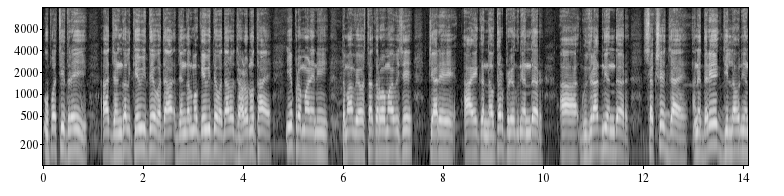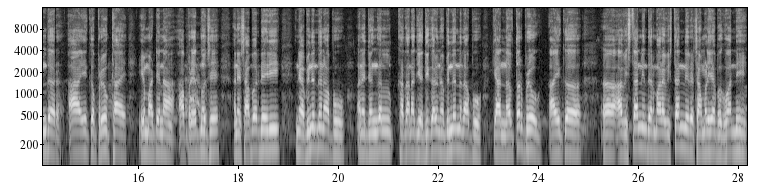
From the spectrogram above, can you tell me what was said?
ઉપસ્થિત રહી આ જંગલ કેવી રીતે વધા, જંગલમાં કેવી રીતે વધારો ઝાડોનો થાય એ પ્રમાણેની તમામ વ્યવસ્થા કરવામાં આવી છે. ત્યારે આ એક નવતર પ્રયોગની અંદર, આ ગુજરાતની અંદર સક્સેસ જાય અને દરેક જિલ્લાઓની અંદર આ એક પ્રયોગ થાય એ માટેના આ પ્રયત્નો છે. અને સાબર ડેરીને અભિનંદન આપું અને જંગલ ખાતાના જે અધિકારીઓને અભિનંદન આપું કે આ નવતર પ્રયોગ, આ એક આ વિસ્તારની અંદર, મારા વિસ્તારની અંદર શામળિયા ભગવાનની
